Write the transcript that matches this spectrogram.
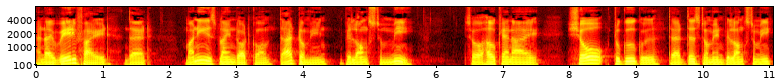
And I verified that moneyisblind.com that domain belongs to me. So how can i show to google that this domain belongs to me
